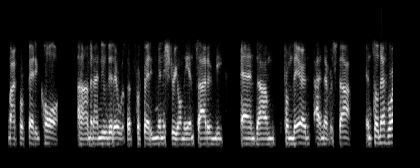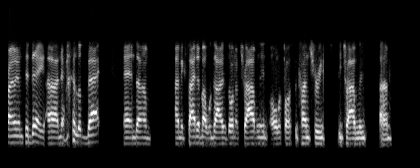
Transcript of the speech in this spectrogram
my prophetic call. Um, and I knew that there was a prophetic ministry on the inside of me. And um, from there, I never stopped. And so that's where I am today. Uh, I never looked back. And um, I'm excited about what God is doing. I'm traveling all across the country, be traveling um,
